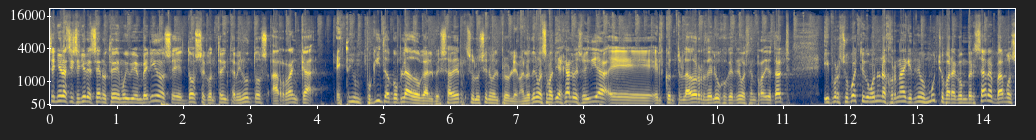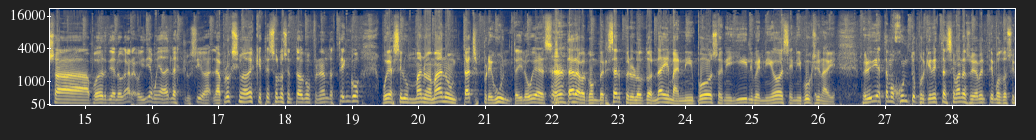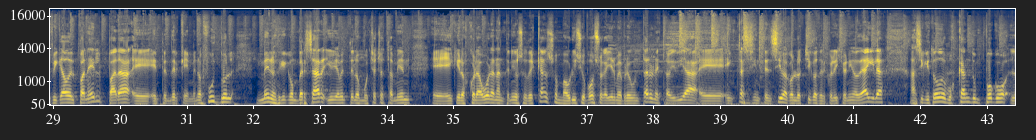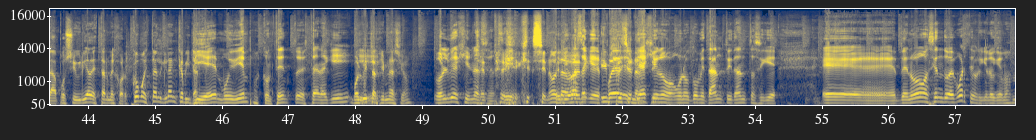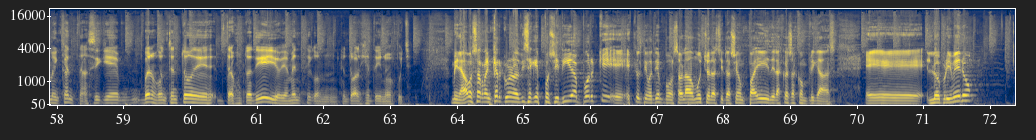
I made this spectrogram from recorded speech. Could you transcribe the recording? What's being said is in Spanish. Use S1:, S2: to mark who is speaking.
S1: Señoras y señores, sean ustedes muy bienvenidos. 12 eh, con 30 minutos, arranca. Estoy un poquito acoplado, Galvez. A ver, soluciono el problema. Lo tenemos a Matías Galvez hoy día, eh, el controlador de lujo que tenemos en Radio Touch. Y por supuesto, y como en una jornada que tenemos mucho para conversar, vamos a poder dialogar. Hoy día voy a dar la exclusiva. La próxima vez que esté solo sentado con Fernando Astengo, voy a hacer un mano a mano, un touch pregunta. Y lo voy a sentar a conversar, pero los dos, nadie más, ni Pozo, ni Gilbert, ni Ose, ni Puxio, nadie. Pero hoy día estamos juntos porque en estas semanas obviamente hemos dosificado el panel para eh, entender que hay menos fútbol, menos de qué conversar y obviamente los muchachos también eh, que nos colaboran han tenido sus descansos. Mauricio Pozo, que ayer me preguntaron, está hoy día eh, en clases intensivas con los chicos del Colegio Unido de Águila. Así que todo buscando un poco la posibilidad de estar mejor. ¿Cómo está el gran capitán?
S2: Bien, muy bien, pues contento de estar aquí.
S1: ¿Volviste al gimnasio?
S2: Volví al gimnasio. Se, sí. se nota. Lo que pasa es que después del viaje uno, come tanto y tanto, así que eh, de nuevo haciendo deporte, porque es lo que más me encanta. Así que, bueno, contento de estar junto a ti y obviamente con, toda la gente que nos escucha.
S1: Mira, vamos a arrancar con una noticia que es positiva porque eh, este último tiempo hemos hablado mucho de la situación país, de las cosas complicadas. Eh, lo primero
